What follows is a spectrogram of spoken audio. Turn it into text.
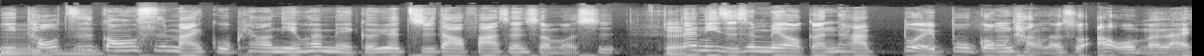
你投资公司买股票，你会每个月知道发生什么事，但你只是没有跟他对簿公堂的说啊，我们来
